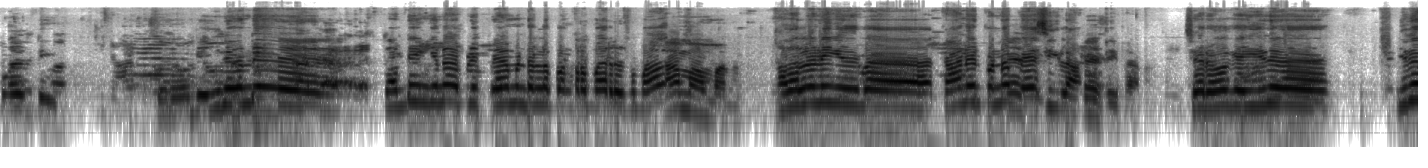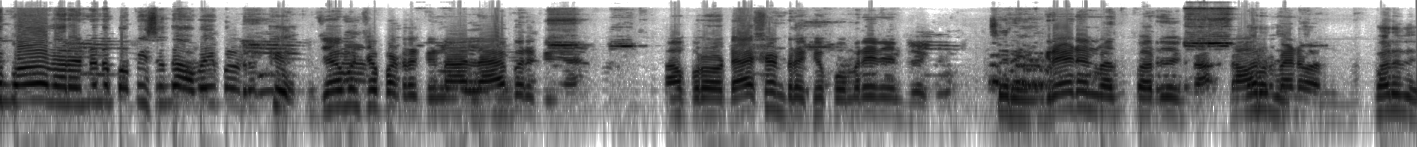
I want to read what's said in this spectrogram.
குவாலிட்டி சரி ஓகே இது வந்து ஸ்டட்டிங்னா இப்படி பேமெண்ட் எல்லாம் பண்ற மாதிரி இருக்குமா? ஆமா ஆமாண்ணா அதெல்லாம் நீங்க கான்டெக்ட் பண்ணா பேசிக்கலாம். பேசிக்கலாம். சரி ஓகே இது இது போக வேற என்னென்ன பப்பீஸ் வந்து அவைலபிள் இருக்கு? ஜெர்மன் ஷெப்பர்ட் இருக்குண்ணா லேப் இருக்குங்க. அப்புறம் டேஷன் இருக்கு பொமரேனியன் இருக்கு. சரி. கிரேடன் வந்து வருதுங்கண்ணா. டாவர் மேன வருதுங்கண்ணா. வருது.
